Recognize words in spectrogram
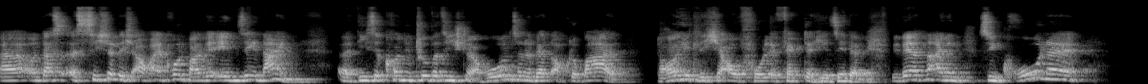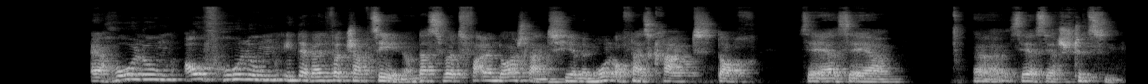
Äh, und das ist sicherlich auch ein Grund, weil wir eben sehen, nein, äh, diese Konjunktur wird sich nicht nur erholen, sondern werden auch global deutliche Aufholeffekte hier sehen werden. Wir werden eine synchrone Erholung, Aufholung in der Weltwirtschaft sehen. Und das wird vor allem Deutschland hier mit dem hohen Offenheitsgrad doch sehr, sehr, äh, sehr, sehr stützen.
